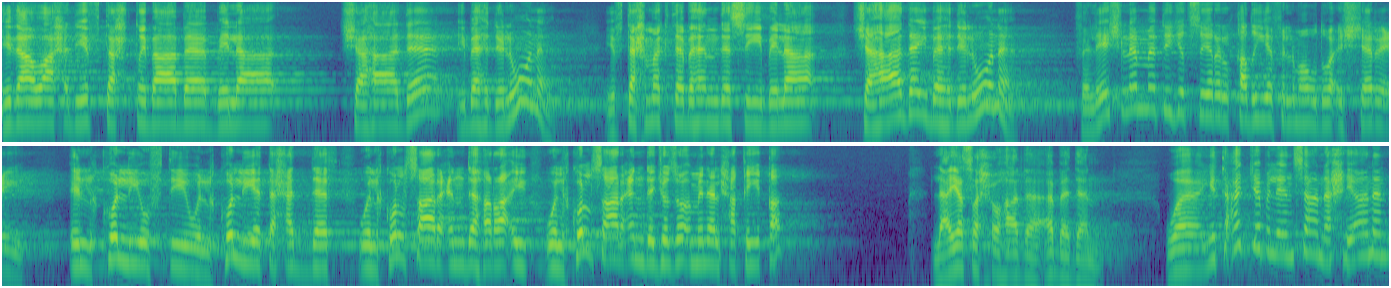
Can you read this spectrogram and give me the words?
إذا واحد يفتح طبابة بلا شهادة يبهدلونه. يفتح مكتب هندسي بلا شهادة يبهدلونه. فليش لما تيجي تصير القضية في الموضوع الشرعي؟ الكل يفتي والكل يتحدث والكل صار عنده رأي والكل صار عنده جزء من الحقيقة؟ لا يصح هذا ابدا. ويتعجب الإنسان أحيانا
